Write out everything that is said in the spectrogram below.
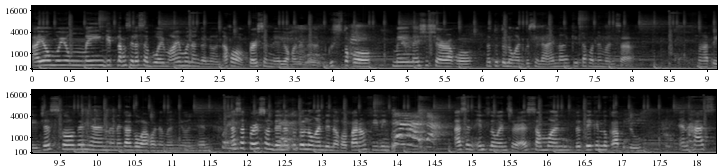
Ayaw mo yung may inggit lang sila sa buhay mo. Ayaw mo nang ganun. Ako, personally, ayoko nang ganun. Gusto ko, may na-share ako, natutulungan ko sila. And nakikita ko naman sa mga pages ko, ganyan, na nagagawa ko naman yun. And as a person din, natutulungan din ako. Parang feeling ko, as an influencer, as someone that they can look up to, and has,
